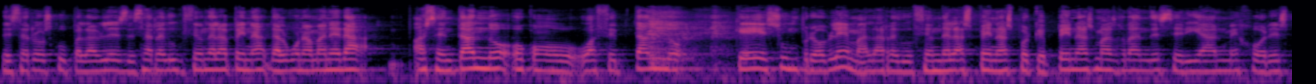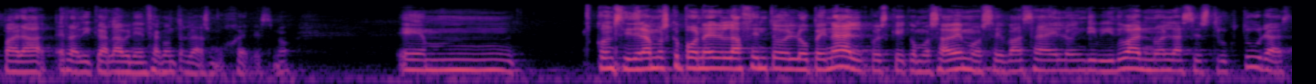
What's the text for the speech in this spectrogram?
de ser los culpables de esa reducción de la pena, de alguna manera asentando o, aceptando que es un problema la reducción de las penas, porque penas más grandes serían mejores para erradicar la violencia contra las mujeres. Em, consideramos que poner el acento en lo penal, pues que como sabemos se basa en lo individual, no en las estructuras,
